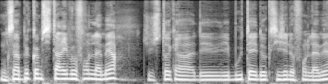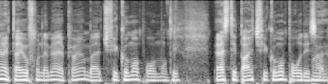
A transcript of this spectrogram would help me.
Donc c'est un peu comme si t'arrives au fond de la mer, tu stockes un- des, des bouteilles d'oxygène au fond de la mer et t'arrives au fond de la mer, il n'y a plus rien. Bah, tu fais comment pour remonter? Bah, Là, c'était pareil, tu fais comment pour redescendre? Ouais.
